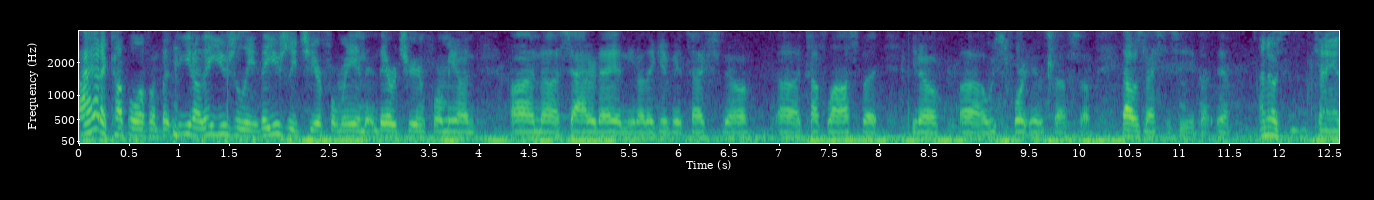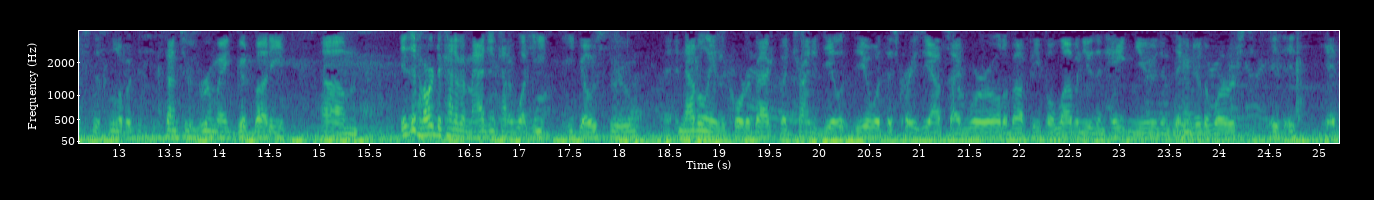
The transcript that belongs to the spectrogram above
I had a couple of them, but you know they usually they usually cheer for me, and they were cheering for me on on uh, Saturday, and you know they gave me a text, you know, uh, tough loss, but you know uh, we support you and stuff. So that was nice to see. But yeah, I know kind of answered this a little bit. This is Spencer's roommate, good buddy. Um, is it hard to kind of imagine kind of what he, he goes through, not only as a quarterback, but trying to deal deal with this crazy outside world about people loving you, then hating you, then thinking Mhm. you're the worst? Is it, it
